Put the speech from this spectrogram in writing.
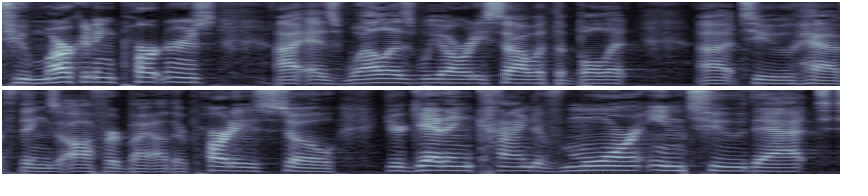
to marketing partners, uh, as well as we already saw with the bullet uh, to have things offered by other parties. So you're getting kind of more into that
